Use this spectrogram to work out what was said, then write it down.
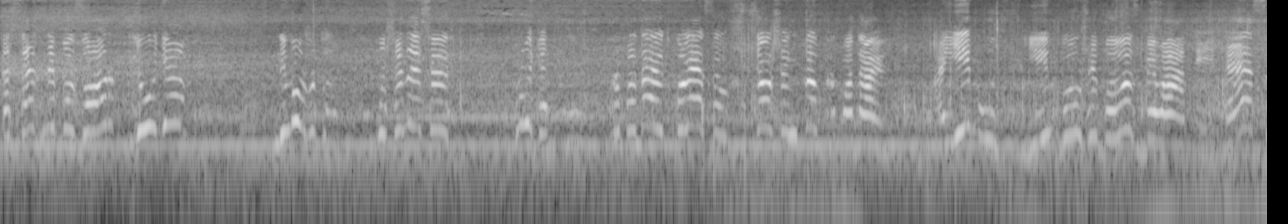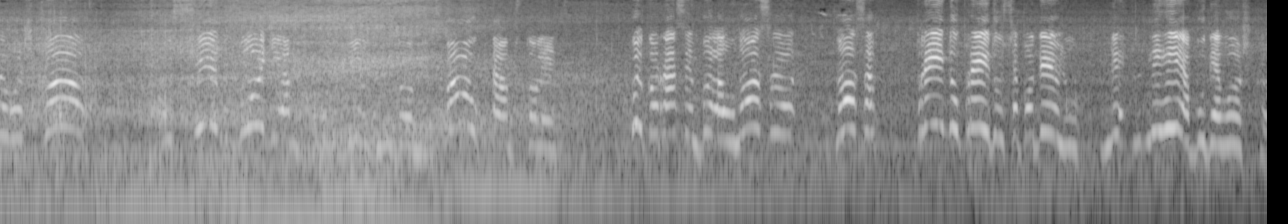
Та це не позор людям. Не можуть, машини се крутять, пропадають колеса, щошеньки пропадають. А їм, їм дуже було збивати. Геси, важко. Усім людям в домі. Паук там столиці. Кілька разів їм було у носа, носа прийду, прийдуся, подивлю. Не, буде важко.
